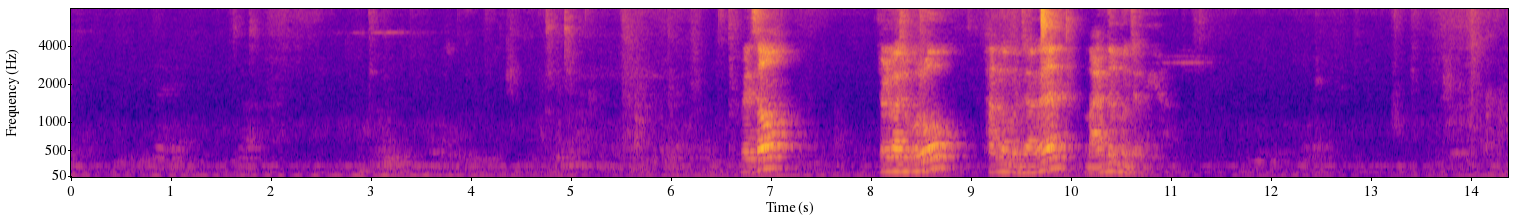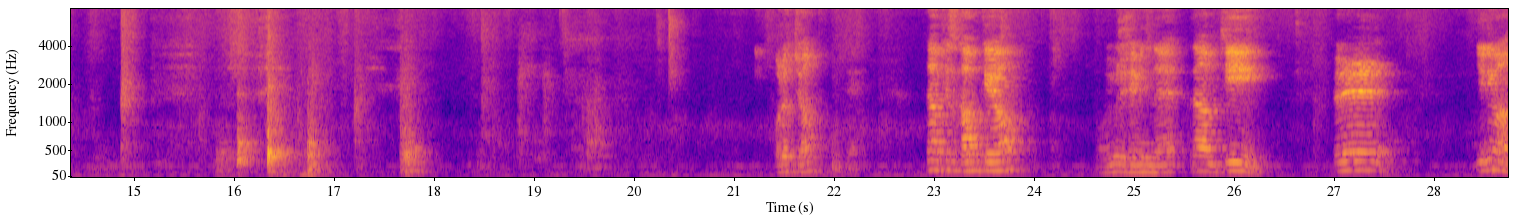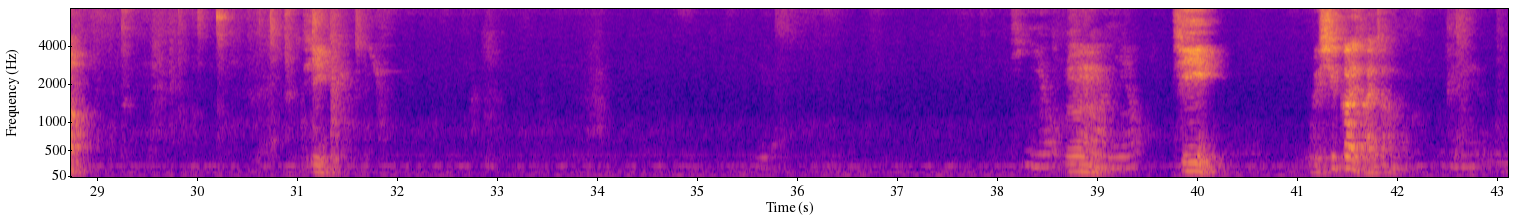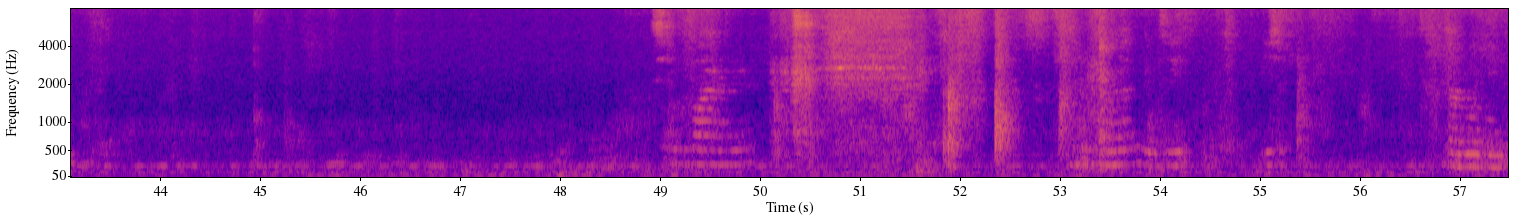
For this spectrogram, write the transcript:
그래서 결과적으로 방금 문장은 맞는 문장이에요. 어렵죠? 네. 그다음 계속 가볼게요. 어, 이거 재밌네. 그 다음 D 을 이리마 D D요? 음. 아니요? D 우리 C까지 다 했잖아. 뭐. 신발 신발은 뭐지? 20 나누기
